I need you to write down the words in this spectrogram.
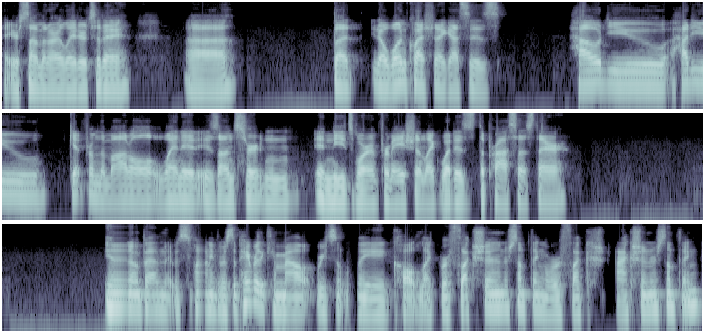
at your seminar later today. Uh, but you know, one question I guess is how do you how do you get from the model when it is uncertain and needs more information? Like, what is the process there? You know ben it was funny there was a paper that came out recently called like reflection or something or reflect action or something.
